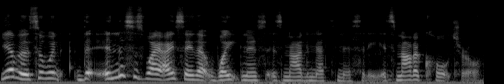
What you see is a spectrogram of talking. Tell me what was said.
Yeah, but so when the, and this is why I say that whiteness is not an ethnicity. It's not a cultural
